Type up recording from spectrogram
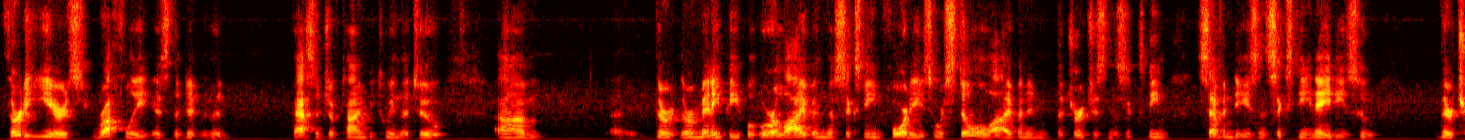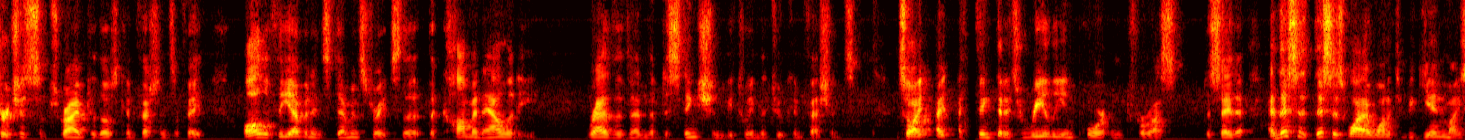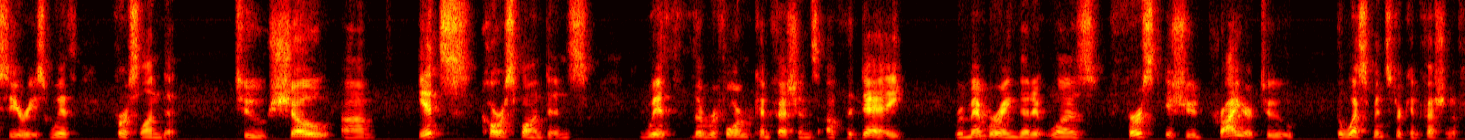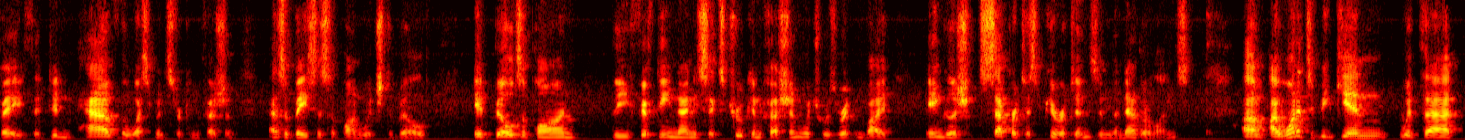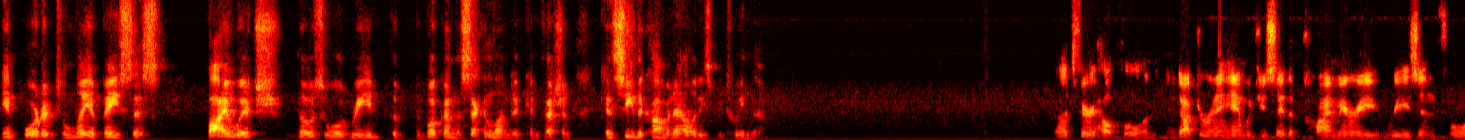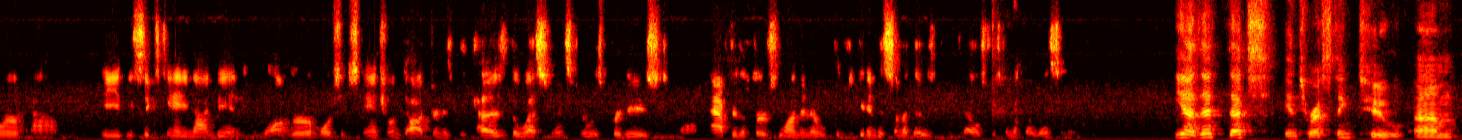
30 years, roughly, is the the passage of time between the two. Um, there, there are many people who are alive in the 1640s who are still alive, and in the churches in the 1670s and 1680s who their churches subscribed to those confessions of faith all of the evidence demonstrates the, the commonality rather than the distinction between the two confessions. So I, I, I, think that it's really important for us to say that. And this is this is why I wanted to begin my series with First London to show um, its correspondence with the Reformed confessions of the day, remembering that it was first issued prior to the Westminster Confession of Faith. It didn't have the Westminster Confession as a basis upon which to build. It builds upon the 1596 True Confession, which was written by English separatist Puritans in the Netherlands. Um, I wanted to begin with that in order to lay a basis by which those who will read the, the book on the Second London Confession can see the commonalities between them. That's very helpful. And, and, Dr. Renihan, would you say the primary reason for um, the, the 1689 being longer or more substantial in doctrine is because the Westminster was produced uh, after the first London, or could you get into some of those details just for some of the listeners? Yeah, that that's interesting too. Um,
